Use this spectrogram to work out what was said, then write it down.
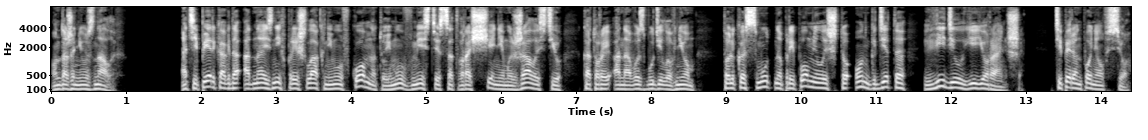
он даже не узнал их. А теперь, когда одна из них пришла к нему в комнату, ему вместе с отвращением и жалостью, которые она возбудила в нем, только смутно припомнилось, что он где-то видел ее раньше. Теперь он понял все.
